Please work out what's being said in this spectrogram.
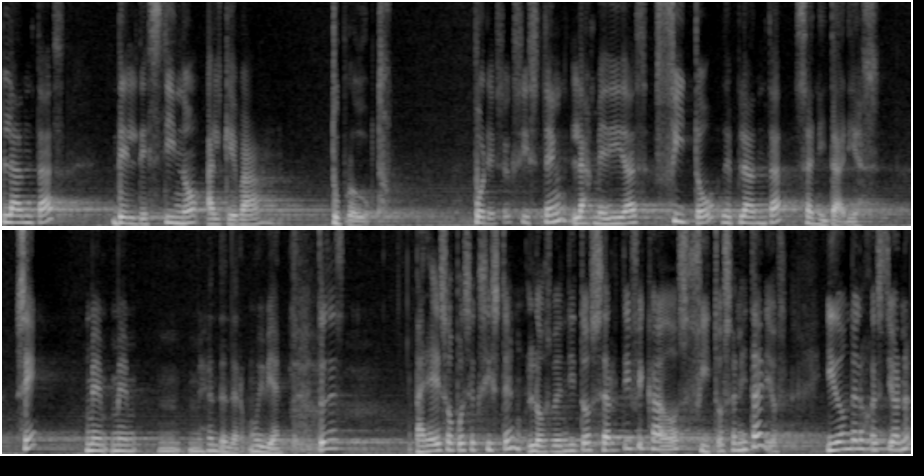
plantas del destino al que va tu producto. Por eso existen las medidas fito de planta sanitarias. ¿Sí? Me, me, me entender. Muy bien. Entonces, para eso pues existen los benditos certificados fitosanitarios. ¿Y dónde los gestionan?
